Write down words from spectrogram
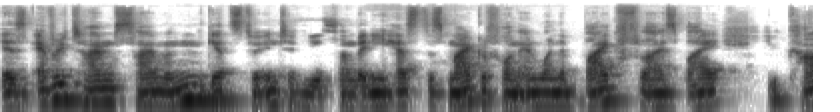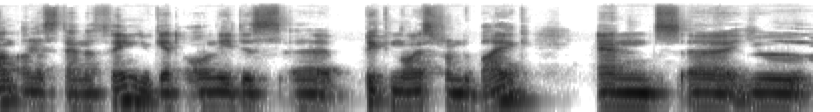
is every time Simon gets to interview somebody, he has this microphone, and when a bike flies by, you can't understand a thing. You get only this uh, big noise from the bike, and uh, you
